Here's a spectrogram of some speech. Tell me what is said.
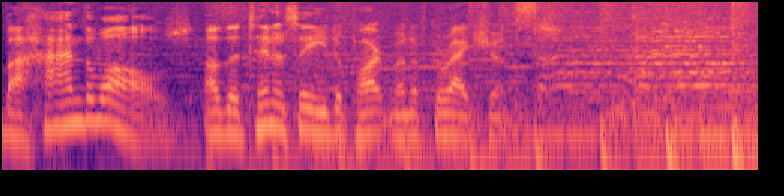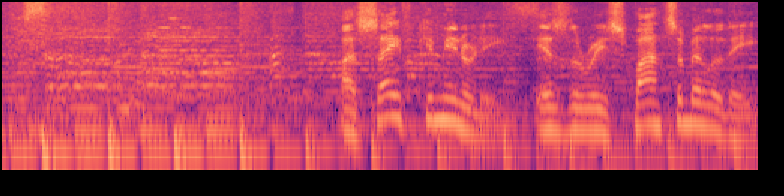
behind the walls of the Tennessee Department of Corrections. A safe community is the responsibility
